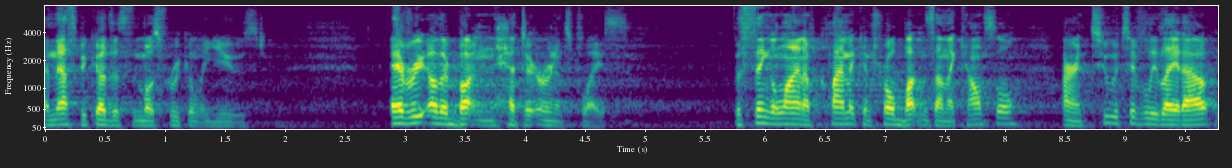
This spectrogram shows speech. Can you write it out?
and that's because it's the most frequently used. Every other button had to earn its place. The single line of climate control buttons on the console are intuitively laid out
